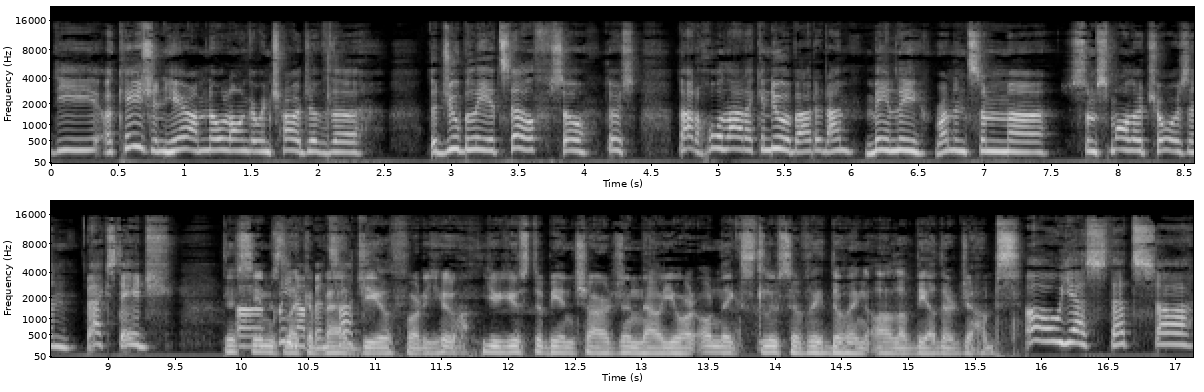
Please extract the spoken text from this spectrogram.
the occasion here. I'm no longer in charge of the the jubilee itself. So there's not a whole lot I can do about it. I'm mainly running some uh some smaller chores and backstage. This Uh, seems like a bad such. deal for you. You used to be in charge and now you are only exclusively doing all of the other jobs. Oh yes, that's uh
